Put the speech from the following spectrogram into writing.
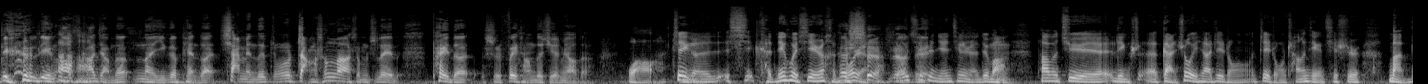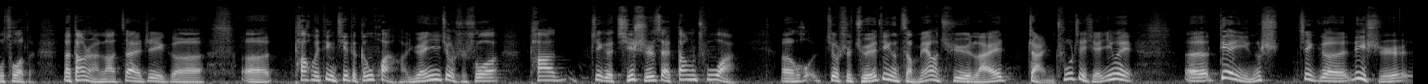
领领奥斯卡奖的那一个片段。”下面的这种掌声啊什么之类的，配的是非常的绝妙的。哇，这个吸肯定会吸引很多人，尤其是年轻人，对吧？他们去领呃感受一下这种这种场景，其实蛮不错的。那当然了，在这个呃，他会定期的更换哈，原因就是说，他这个其实在当初啊，呃，就是决定怎么样去来展出这些，因为呃，电影史这个历史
